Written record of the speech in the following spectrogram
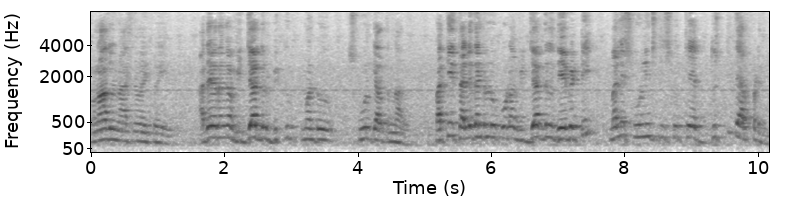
పునాదులు నాశనం అయిపోయాయి అదేవిధంగా విద్యార్థులు బిక్కుమంటూ స్కూల్కి వెళ్తున్నారు. ప్రతి తల్లిదండ్రులు కూడా విద్యార్థులు దేబెట్టి మళ్ళీ స్కూల్ నుంచి తీసుకొచ్చే దుస్థితి ఏర్పడింది.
